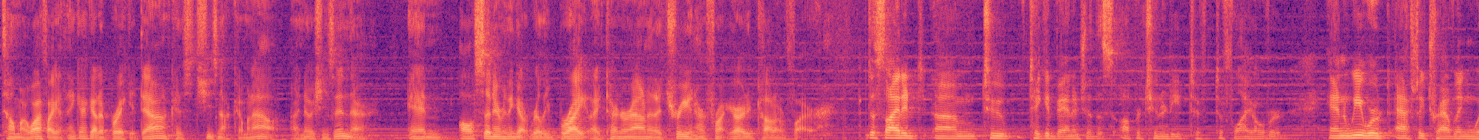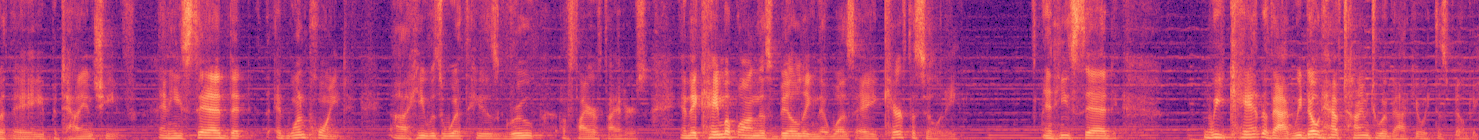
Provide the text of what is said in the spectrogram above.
telling my wife, I think I got to break it down because she's not coming out. I know she's in there. And all of a sudden everything got really bright. And I turned around and a tree in her front yard had caught on fire. Decided um, to take advantage of this opportunity to, to fly over. And we were actually traveling with a battalion chief. And he said that at one point, uh, he was with his group of firefighters. And they came up on this building that was a care facility. And he said, we can't evacuate, we don't have time to evacuate this building.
